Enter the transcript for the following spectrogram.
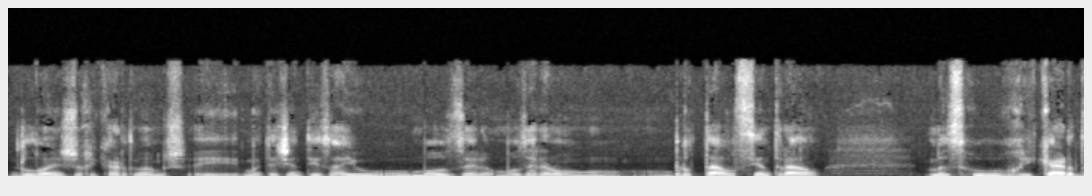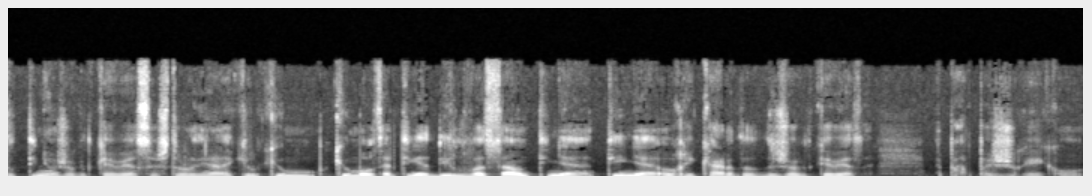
de longe o Ricardo Gomes e muita gente diz ah, o, o Moser, o Moser era um brutal central mas o, o, Ricardo tinha um jogo de cabeça extraordinário. Aquilo que o, que o Moser tinha de elevação tinha, tinha o Ricardo de jogo de cabeça. Epá, depois joguei com,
